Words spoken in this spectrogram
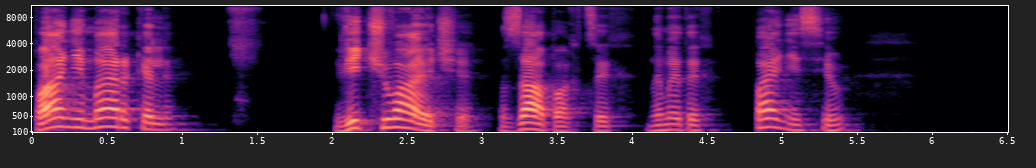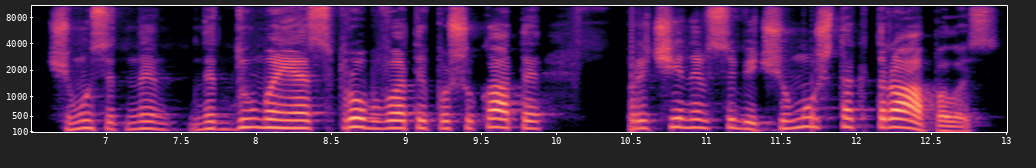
Пані Меркель, відчуваючи запах цих немитих пенісів, чомусь не, не думає спробувати пошукати причини в собі. Чому ж так трапилось?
